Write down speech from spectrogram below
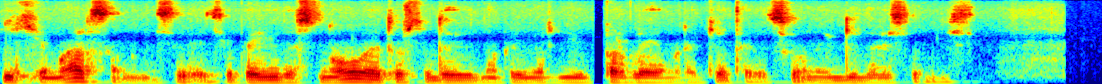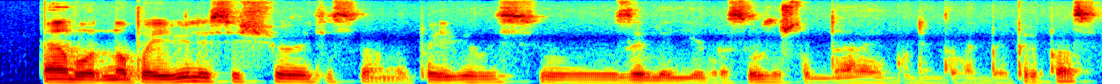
И Химарс, на свете появилось новое, то, что дают, например, неуправляемые ракеты авиационные Гидро-70. А вот, но появились еще эти самые, появилось э, заявление Евросоюза, что да, и будем давать боеприпасы.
